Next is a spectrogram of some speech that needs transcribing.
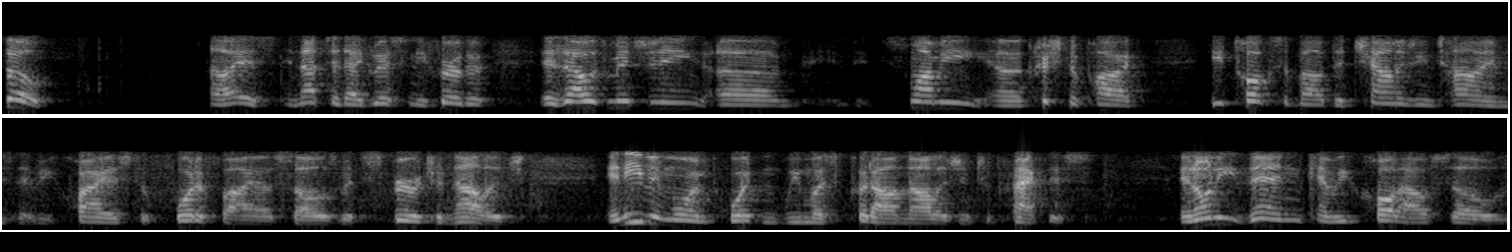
So, uh, as, not to digress any further, as I was mentioning, uh, Swami uh, he talks about the challenging times that require us to fortify ourselves with spiritual knowledge, and even more important, we must put our knowledge into practice. And only then can we call ourselves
